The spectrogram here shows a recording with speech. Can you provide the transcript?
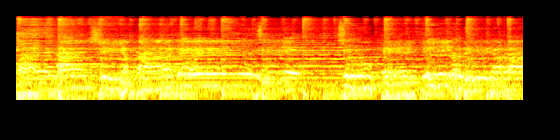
빨간 시험 나에게 네. 주께 기도드려라.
